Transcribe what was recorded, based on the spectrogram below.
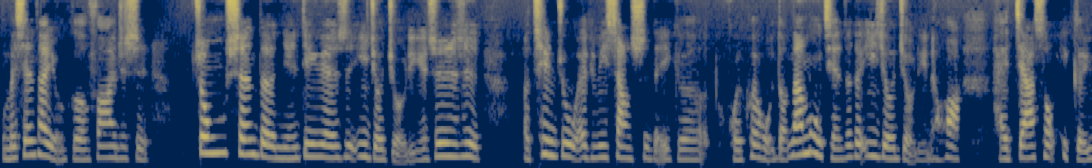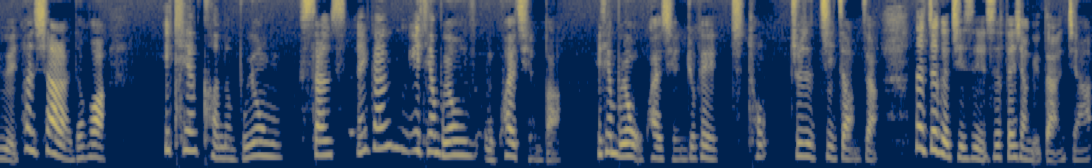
我们现在有个方案，就是终身的年订阅是一九九零，也就是呃庆祝 APP 上市的一个回馈活动。那目前这个一九九零的话，还加送一个月，换下来的话，一天可能不用三，应该一天不用五块钱吧？一天不用五块钱就可以通，就是记账这样。那这个其实也是分享给大家。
